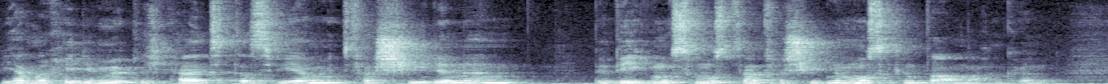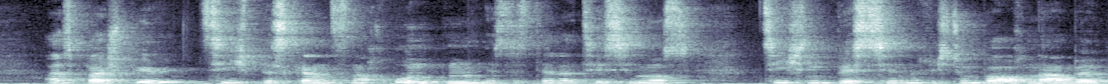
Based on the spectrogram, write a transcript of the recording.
Wir haben auch hier die Möglichkeit, dass wir mit verschiedenen Bewegungsmustern verschiedene Muskeln warm machen können. Als Beispiel ziehe ich bis ganz nach unten, ist es der Latissimus, ziehe ich ein bisschen Richtung Bauchnabel,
